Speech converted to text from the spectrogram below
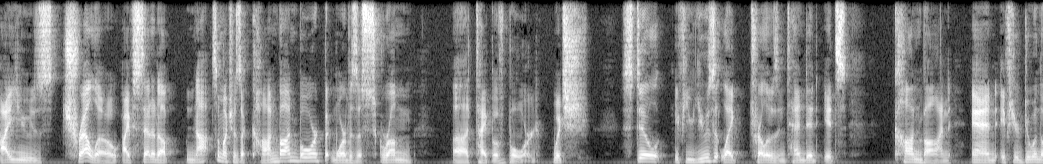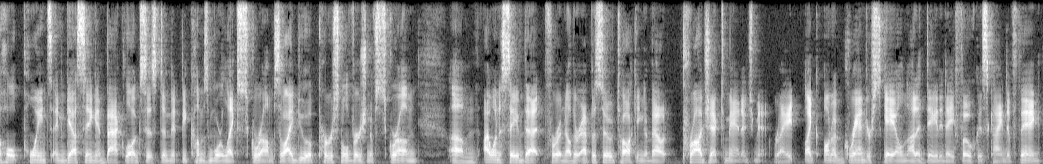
I use Trello. I've set it up not so much as a Kanban board, but more of as a Scrum uh, type of board, which still, if you use it like Trello is intended, it's Kanban. And if you're doing the whole points and guessing and backlog system, it becomes more like Scrum. So I do a personal version of Scrum um, I want to save that for another episode talking about project management, right? Like on a grander scale, not a day to day focus kind of thing.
